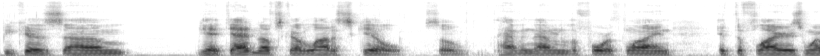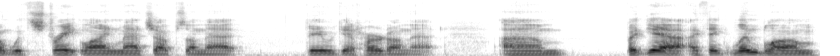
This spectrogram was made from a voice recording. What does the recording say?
because um, yeah, Dadonov's got a lot of skill. So having that on the fourth line, if the Flyers went with straight line matchups on that, they would get hurt on that. Um, but yeah, I think Lindblom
